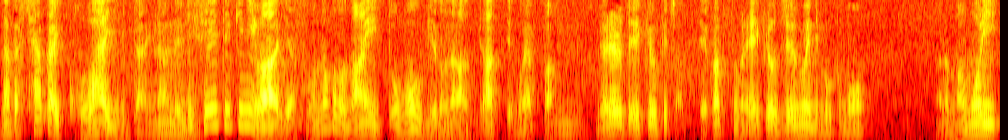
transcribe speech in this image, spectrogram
なんか社会怖いみたいな、でうん。理性的にはいやそんなことないと思うけどなってあってもやっぱん。言われると影響を受けちゃってかつその影響を十分に僕もあの守り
